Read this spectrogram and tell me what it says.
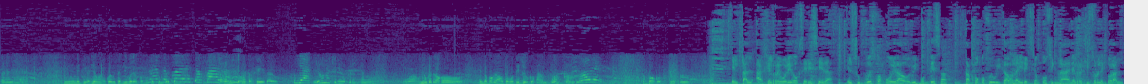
Para nada. Hay una investigación en la cual usted figura como que hecho un préstamo. Una tarjeta, algo. Yo no he hecho ningún préstamo. Wow. ¿Nunca trabajó en tampoco en Automotriz Surco? Tampoco. Tampoco. El tal Ángel Reboreo Cereceda, el supuesto apoderado de Luis Montesa, tampoco fue ubicado en la dirección consignada en el registro electoral.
